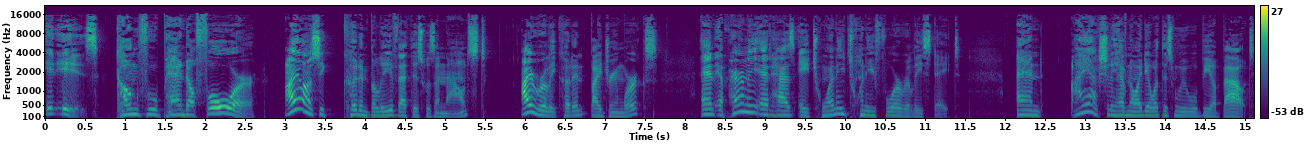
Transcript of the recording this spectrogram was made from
It is Kung Fu Panda 4. I honestly couldn't believe that this was announced. I really couldn't by DreamWorks. And apparently, it has a 2024 release date. And I actually have no idea what this movie will be about.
